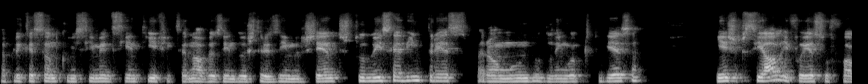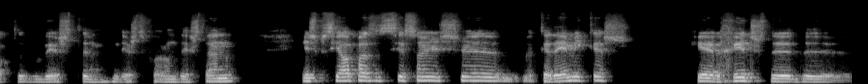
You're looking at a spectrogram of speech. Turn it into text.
aplicação de conhecimento científico a novas indústrias emergentes, tudo isso é de interesse para o mundo de língua portuguesa em especial, e foi esse o foco deste, deste fórum deste ano, em especial para as associações uh, académicas, quer redes de, de,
